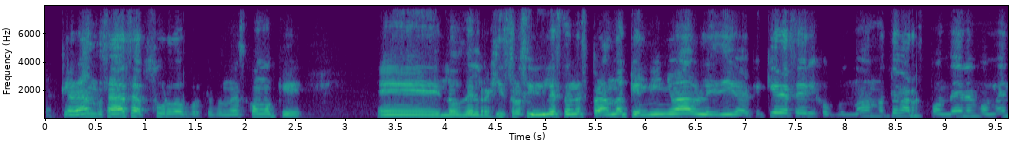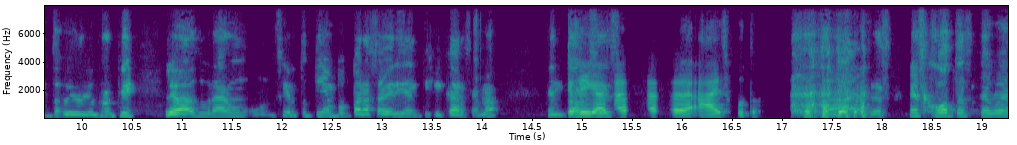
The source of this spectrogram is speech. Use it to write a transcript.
aclarando, o sea, es absurdo porque pues no es como que eh, los del registro civil están esperando a que el niño hable y diga, ¿qué quiere hacer, hijo? Pues no, no te va a responder en el momento, yo creo que le va a durar un, cierto tiempo para saber identificarse, ¿no? Entonces... ah, ah, ah es puto. Ah, es, es Joto este güey.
